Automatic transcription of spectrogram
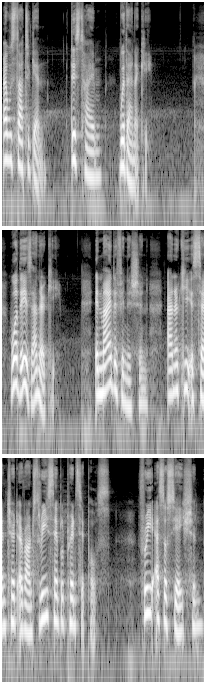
I will start again, this time with anarchy. What is anarchy? In my definition, anarchy is centered around three simple principles free association,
